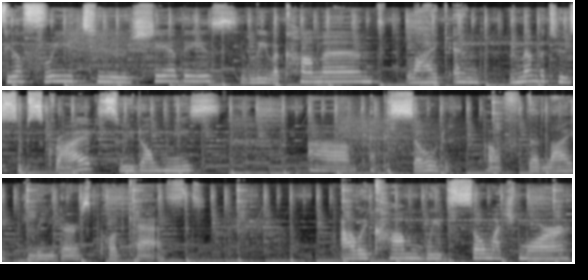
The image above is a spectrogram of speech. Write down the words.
feel free to share this, leave a comment, like, and remember to subscribe so you don't miss um, episode of the Light Leaders podcast. I will come with so much more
